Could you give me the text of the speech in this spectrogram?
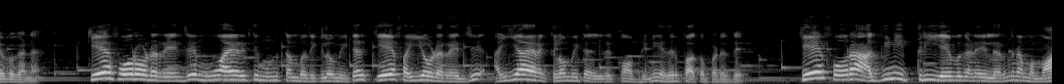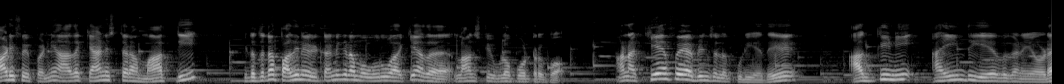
ஏவுகணை. கே ஃபோரோட ரேஞ்சு மூவாயிரத்தி முந்நூற்றம்பது கிலோமீட்டர் கே ஃபையோட ரேஞ்சு ஐயாயிரம் கிலோமீட்டர் இருக்கும் அப்படின்னு எதிர்பார்க்கப்படுது. கே ஃபோரை அக்னி த்ரீ ஏவுகணையிலேருந்து நம்ம மாடிஃபை பண்ணி அதை கேனிஸ்டராக மாற்றி கிட்டத்தட்ட பதினேழு டன்னுக்கு நம்ம உருவாக்கி அதை லான்ச் டியூப்பில் போட்டிருக்கோம். ஆனால் கேஃபை அப்படின்னு சொல்லக்கூடியது அக்னி ஐந்து ஏவுகணையோட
